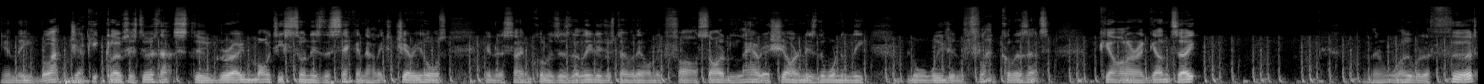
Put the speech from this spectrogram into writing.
in the black jacket closest to us. That's Stu Gray. Mighty Sun is the second. Alex Cherry Horse in the same colours as the leader, just over there on the far side. Louder Shining is the one in the Norwegian flag colours. That's Kiana Agante. All over the third.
